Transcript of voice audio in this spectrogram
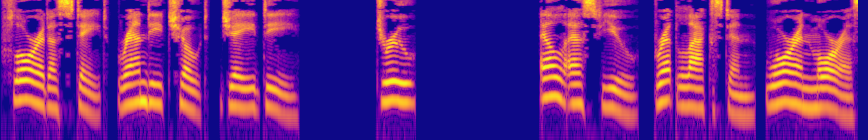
Florida State, Randy Choate, J.D. Drew. LSU, Brett Laxton, Warren Morris,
